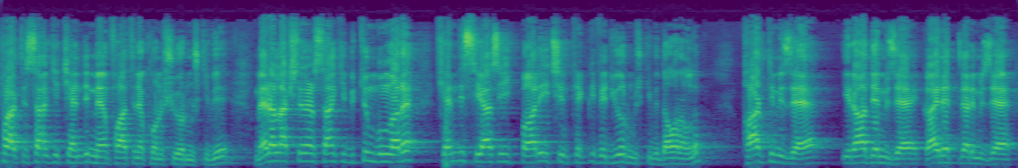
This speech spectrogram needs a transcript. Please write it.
Parti sanki kendi menfaatine konuşuyormuş gibi, Meral Akşener sanki bütün bunları kendi siyasi ikbali için teklif ediyormuş gibi davranılıp partimize, irademize, gayretlerimize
